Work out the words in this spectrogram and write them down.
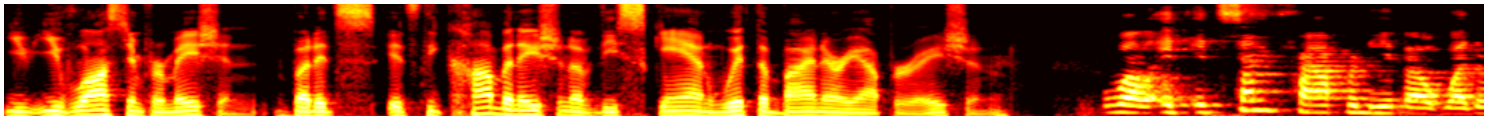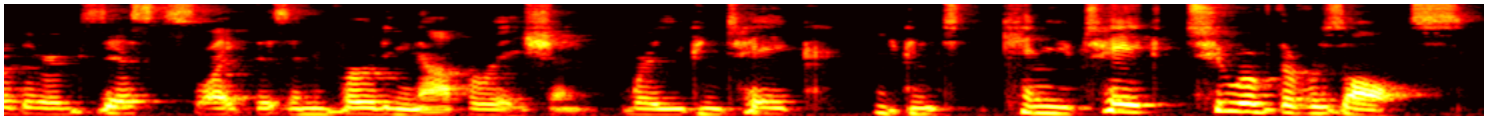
you, you've lost information, but it's it's the combination of the scan with the binary operation. Well, it, it's some property about whether there exists like this inverting operation where you can take you can can you take two of the results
